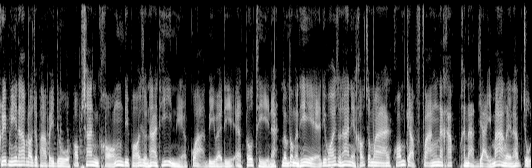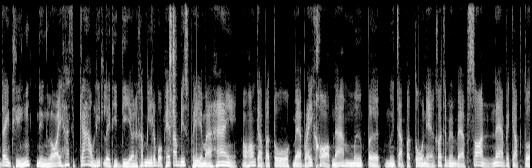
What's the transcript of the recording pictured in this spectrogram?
คลิปนี้นะครับเราจะพาไปดูออปชันของ d p o l S05 ที่เหนือกว่า BYD Atto T นะเริ่มต้นกันที่ d p o l S05 เนี่ยเขาจะมาพร้อมกับฟังก์นะครับขนาดใหญ่มากเลยนะครับจุได้ถึง 1 159 ลิตรเลยทีเดียวนะครับ มีระบบ Head Up Display มาให้มาพร้อมกับประตูแบบไร้ขอบนะ มือเปิดมือจับประตูเนี่ย ก็จะเป็นแบบซ่อนแนบไปกับตัว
